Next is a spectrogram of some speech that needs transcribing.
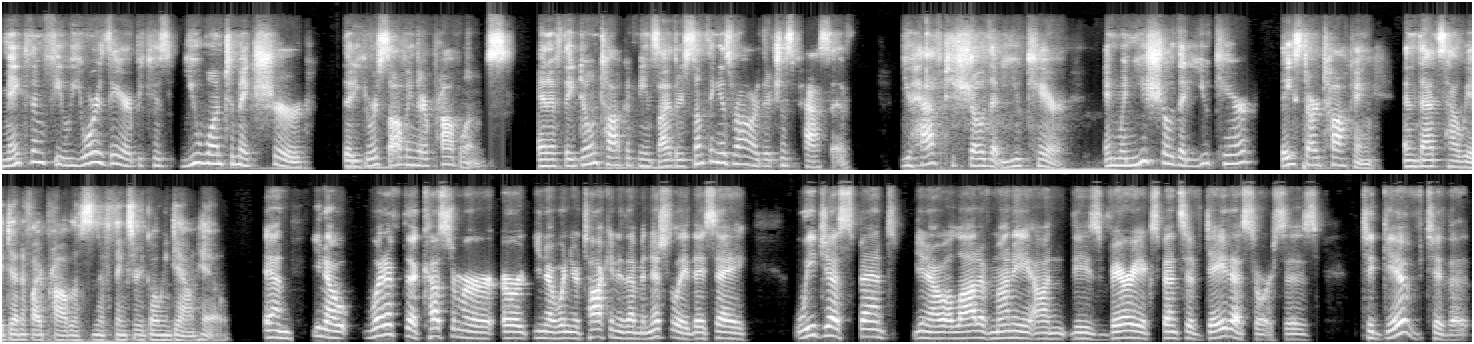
Make them feel you're there because you want to make sure that you're solving their problems. And if they don't talk it means either something is wrong or they're just passive. You have to show that you care. And when you show that you care they start talking and that's how we identify problems and if things are going downhill. And, you know, what if the customer or, you know, when you're talking to them initially, they say, we just spent, you know, a lot of money on these very expensive data sources to give to the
